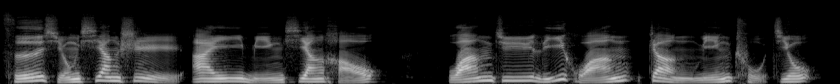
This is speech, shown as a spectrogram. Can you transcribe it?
雌雄相视，哀鸣相嚎。王居离黄，正名楚鸠。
